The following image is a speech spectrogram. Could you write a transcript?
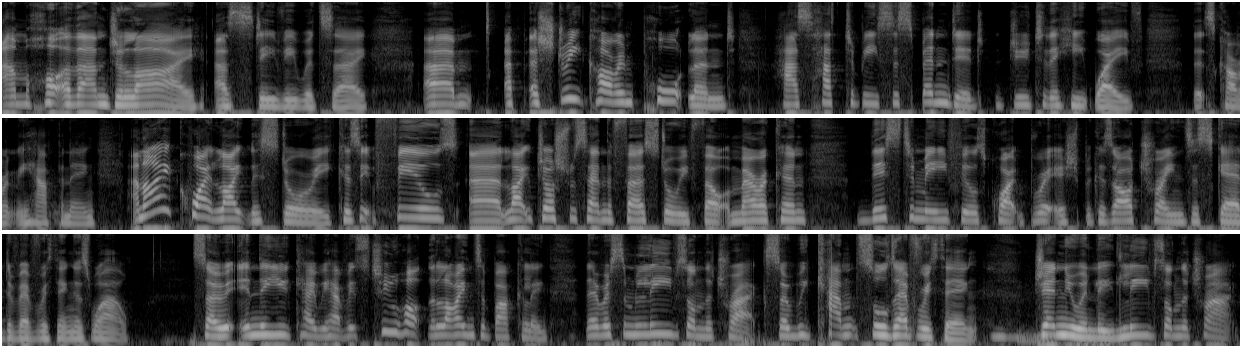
I'm hotter than July, as Stevie would say. Um, a, a streetcar in Portland has had to be suspended due to the heat wave that's currently happening. And I quite like this story because it feels, uh, like Josh was saying, the first story felt American. This to me feels quite British because our trains are scared of everything as well. So in the UK, we have it's too hot, the lines are buckling. There are some leaves on the track, so we cancelled everything. Genuinely, leaves on the track.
